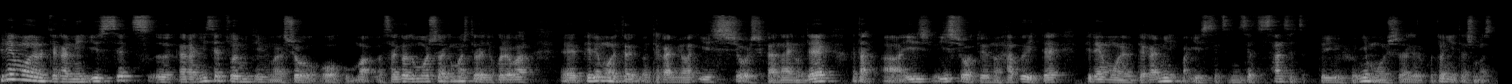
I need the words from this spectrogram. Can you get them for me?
ピレモンへの手紙1節から2節を見てみましょう。まあ、先ほど申し上げましたように、これは、ピレモンへの手紙は1章しかないので、また、1章というのを省いて、ピレモンへの手紙、まあ、1節、2節、3節というふうに申し上げることにいたします。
